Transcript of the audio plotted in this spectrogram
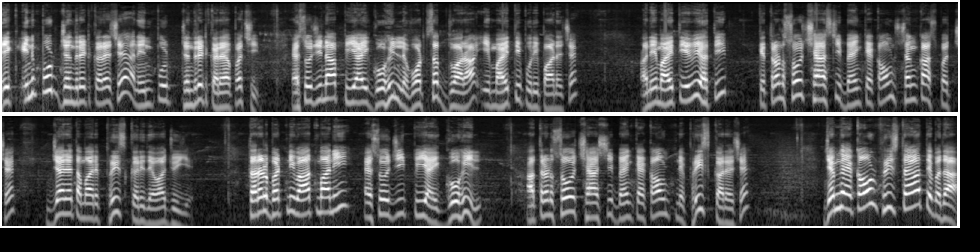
એક ઇનપુટ જનરેટ કરે છે અને ઇનપુટ જનરેટ કર્યા પછી એસઓજીના પીઆઈ ગોહિલને વોટ્સઅપ દ્વારા એ માહિતી પૂરી પાડે છે. અને એ માહિતી એવી હતી કે ત્રણસો છ્યાસી બેંક એકાઉન્ટ શંકાસ્પદ છે, જેને તમારે ફ્રીઝ કરી દેવા જોઈએ. તરલ ભટ્ટની વાત માની એસઓજી પીઆઈ ગોહિલ આ ત્રણસો છ્યાસી બેંક એકાઉન્ટને ફ્રીઝ કરે છે. જેમને એકાઉન્ટ ફ્રીઝ થયા તે બધા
